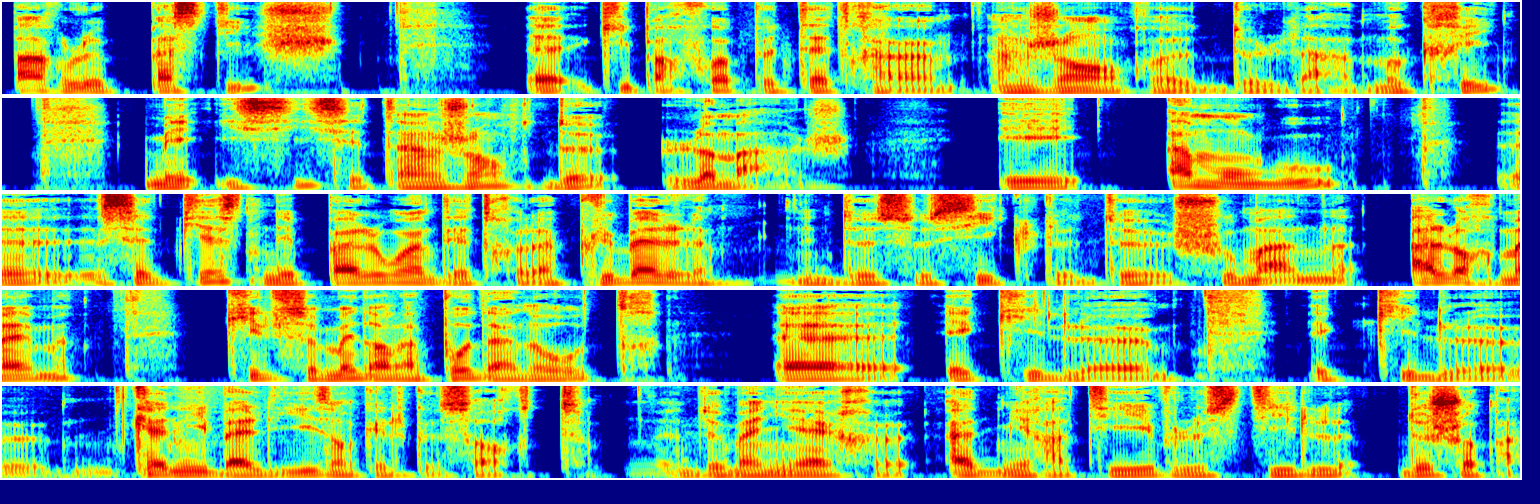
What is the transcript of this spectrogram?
par le pastiche, euh, qui parfois peut être un, genre de la moquerie, mais ici c'est un genre de l'hommage. Et à mon goût, euh, cette pièce n'est pas loin d'être la plus belle de ce cycle de Schumann, alors même qu'il se met dans la peau d'un autre euh, et qu'il euh, euh, cannibalise en quelque sorte de manière admirative le style de Chopin.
